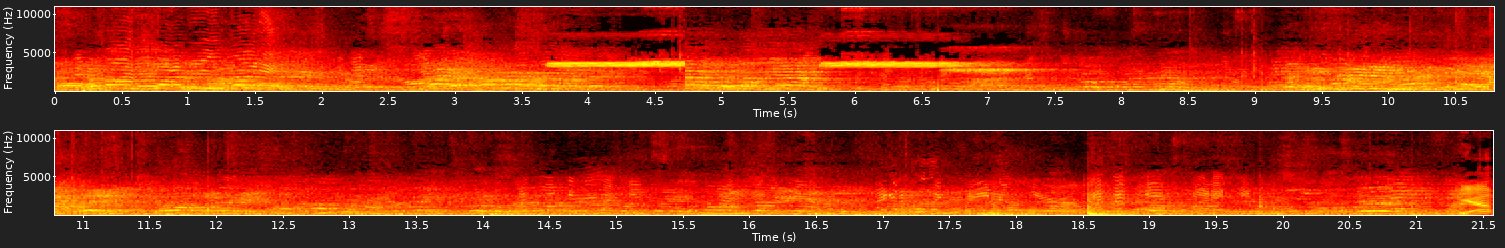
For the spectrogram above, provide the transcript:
Come on, Shandria, you got it. Yep.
